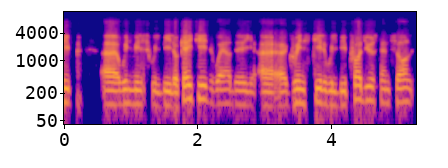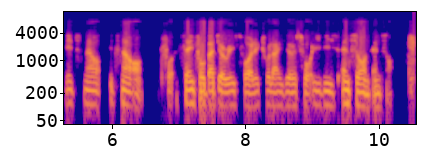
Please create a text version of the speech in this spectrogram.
cheap uh, windmills will be located, where the uh, uh, green steel will be produced, and so on. It's now it's now on. For, same for batteries, for electrolyzers, for EVs, and so on and so on.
